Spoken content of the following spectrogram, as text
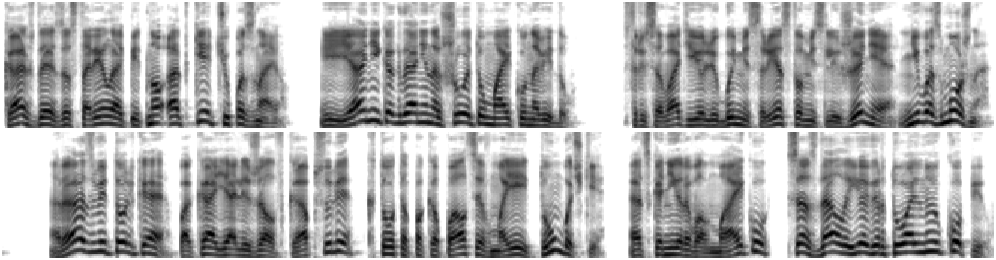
каждое застарелое пятно от кетчупа знаю. И я никогда не ношу эту майку на виду. Срисовать ее любыми средствами слежения невозможно. Разве только, пока я лежал в капсуле, кто-то покопался в моей тумбочке, отсканировал майку, создал ее виртуальную копию.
